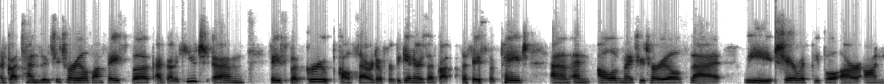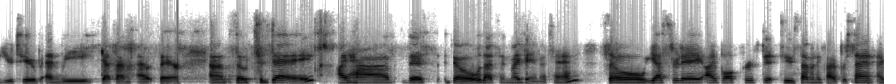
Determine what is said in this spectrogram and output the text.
I've got tons of tutorials on Facebook. I've got a huge um, Facebook group called Sourdough for Beginners. I've got the Facebook page um, and all of my tutorials that we share with people are on YouTube and we get them out there. Um, so today I have this dough that's in my Banneton. So yesterday I bulk proofed it to 75%. I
